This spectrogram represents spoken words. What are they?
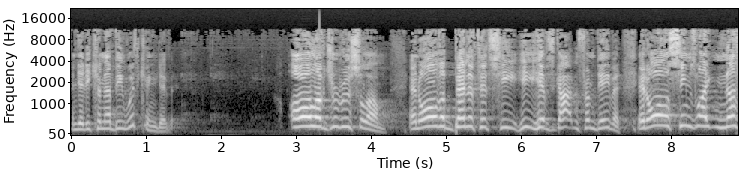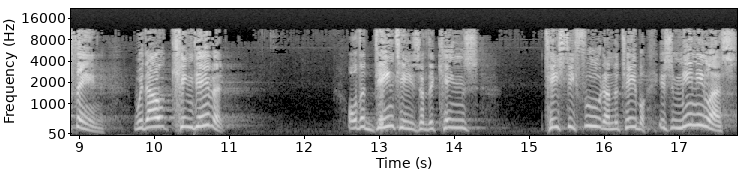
and yet he cannot be with King David. All of Jerusalem and all the benefits he, he has gotten from David, it all seems like nothing without King David. All the dainties of the king's tasty food on the table is meaningless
